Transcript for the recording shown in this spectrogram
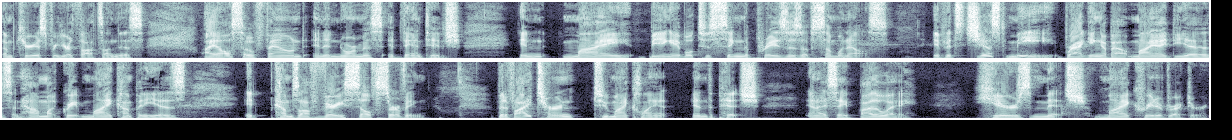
i'm curious for your thoughts on this i also found an enormous advantage in my being able to sing the praises of someone else. If it's just me bragging about my ideas and how great my company is, it comes off very self serving. But if I turn to my client in the pitch and I say, by the way, here's Mitch, my creative director.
